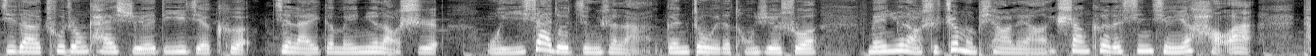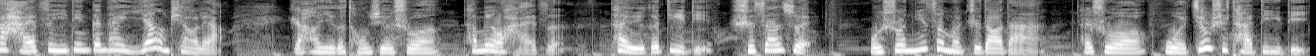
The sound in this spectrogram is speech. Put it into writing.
记得初中开学第一节课，进来一个美女老师，我一下就精神了，跟周围的同学说：“美女老师这么漂亮，上课的心情也好啊，她孩子一定跟她一样漂亮。”然后一个同学说：“她没有孩子，她有一个弟弟，十三岁。”我说：“你怎么知道的？”他说：“我就是他弟弟。”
